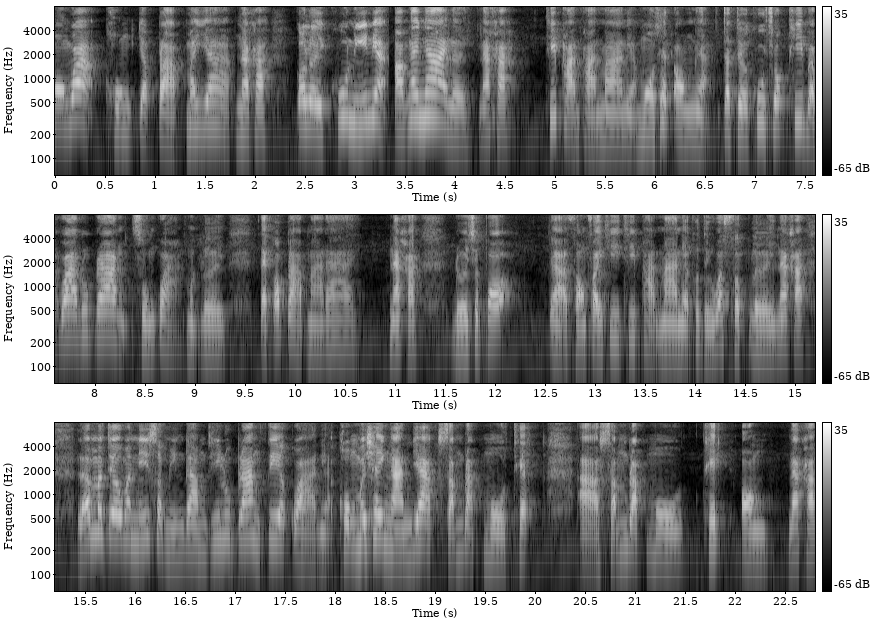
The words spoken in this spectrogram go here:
มองว่าคงจะปราบไม่ยากนะคะ ก็เลยคู่นี้เนี่ยเอาง่าย ๆเลยนะคะที่ผ่านผ่านๆมาเนี่ยโมเทสอองเนี่ยจะเจอคู่ชกที่แบบว่ารูปร่างสูงกว่าหมดเลย แต่ก็ปราบมาได้นะคะ โดยเฉพาะ สองไฟที่ที่ผ่านมาเนี่ยก็ถือว่าสดเลยนะคะ แล้วมาเจอวันนี้สมิงดำที่รูปร่างเตี้ยกว่าเนี่ยคงไม่ใช่งานยากสำหรับโมเทสอ่าสำหรับโมเทสอองนะคะ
